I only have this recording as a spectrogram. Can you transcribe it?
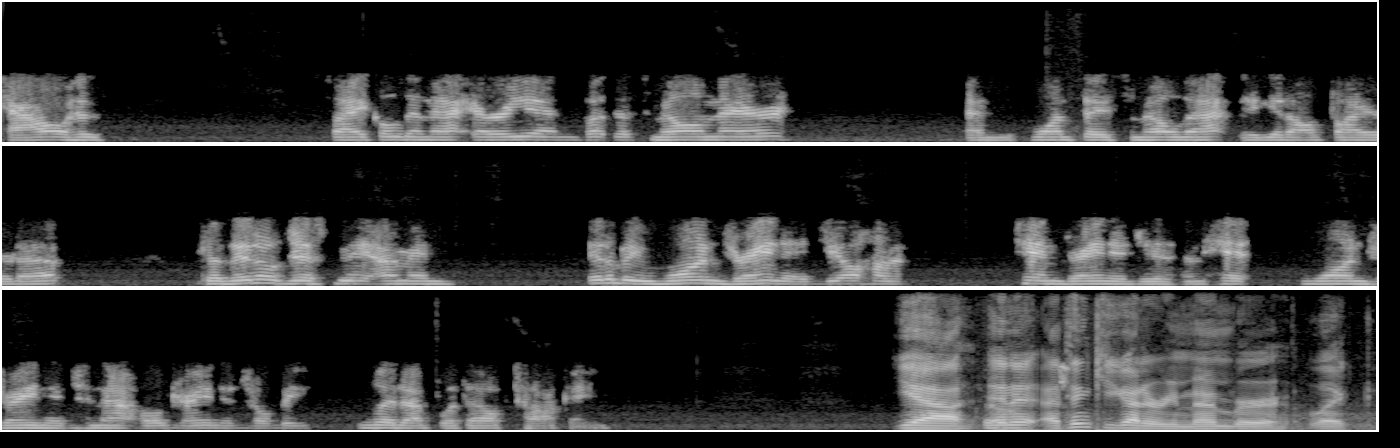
cow has cycled in that area and put the smell in there. And once they smell that, they get all fired up. Because it'll just be, I mean, it'll be one drainage. You'll hunt 10 drainages and hit one drainage, and that whole drainage will be lit up with elk talking. Yeah, so, and it, I think you got to remember, like,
